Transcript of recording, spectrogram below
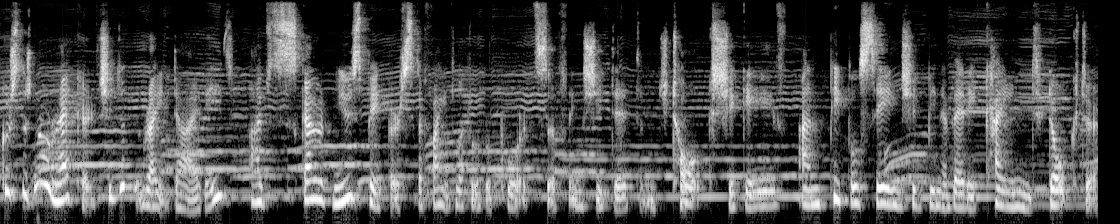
Of course, there's no record. She didn't write diaries. I've scoured newspapers to find little reports of things she did and talks she gave, and people saying she'd been a very kind doctor.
